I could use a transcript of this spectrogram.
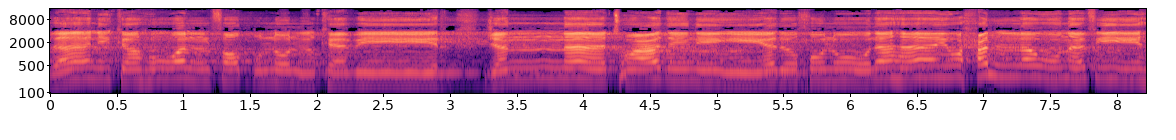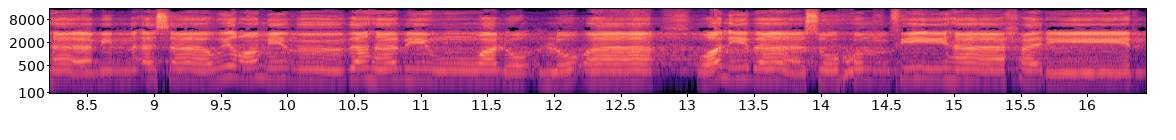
ذلك هو الفضل الكبير. جنات عدن يدخلونها يحلون فيها من أساور من ذهب ولؤلؤا ولباسهم فيها حرير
